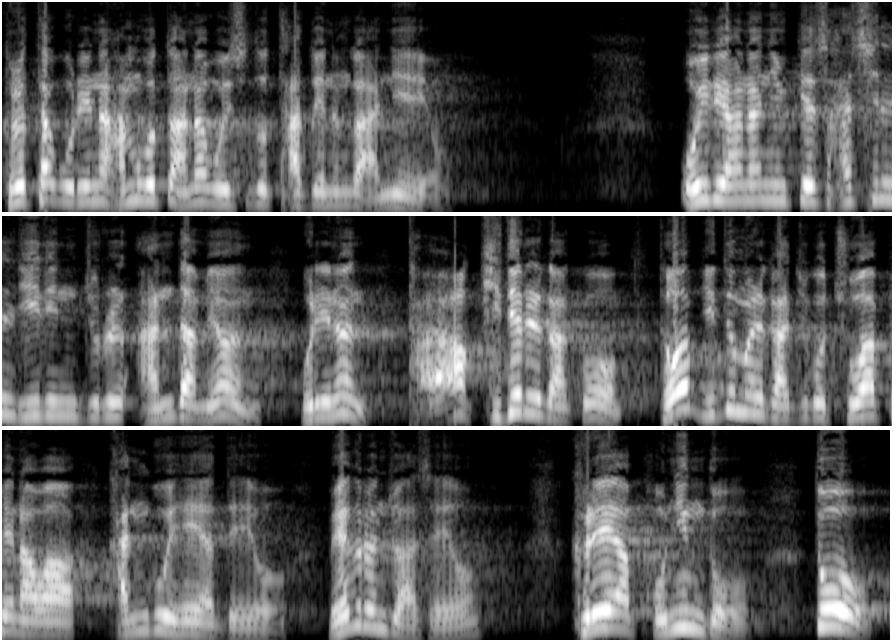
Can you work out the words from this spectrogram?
그렇다고 우리는 아무것도 안 하고 있어도 다 되는 거 아니에요. 오히려 하나님께서 하실 일인 줄을 안다면 우리는 더 기대를 갖고 더 믿음을 가지고 주 앞에 나와 간구해야 돼요. 왜 그런 줄 아세요? 그래야 본인도 또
